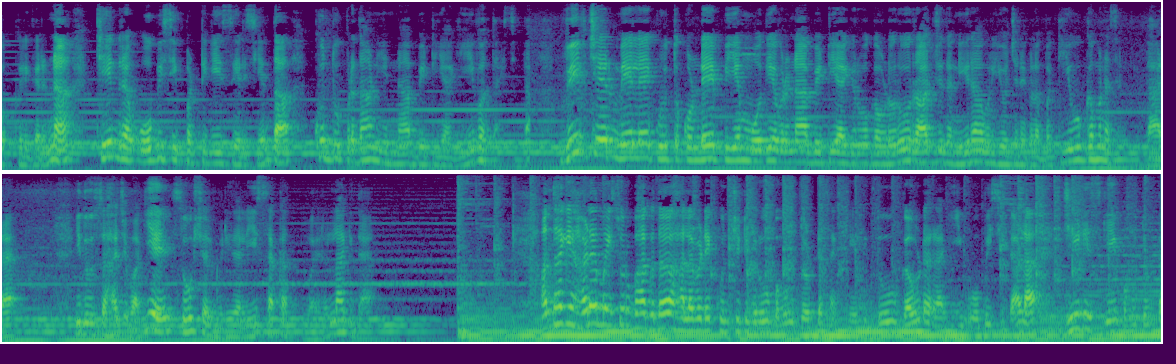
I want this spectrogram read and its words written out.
ಒಕ್ಕಲಿಗರನ್ನ ಕೇಂದ್ರ ಒಬಿಸಿ ಪಟ್ಟಿಗೆ ಸೇರಿಸಿ ಅಂತ ಖುದ್ದು ಪ್ರಧಾನಿಯನ್ನ ಭೇಟಿಯಾಗಿ ಒತ್ತಾಯಿಸಿದ್ದ. ವೀಲ್ ಚೇರ್ ಮೇಲೆ ಕುಳಿತುಕೊಂಡೇ ಪಿಎಂ ಮೋದಿ ಅವರನ್ನ ಭೇಟಿಯಾಗಿರುವ ಗೌಡರು ರಾಜ್ಯದ ನೀರಾವರಿ ಯೋಜನೆಗಳ ಬಗ್ಗೆಯೂ ಗಮನ ಸೆಳೆದಿದ್ದಾರೆ. ಇದು ಸಹಜವಾಗಿಯೇ ಸೋಷಿಯಲ್ ಮೀಡಿಯಾದಲ್ಲಿ ಸಖತ್ ವೈರಲ್ ಆಗಿದೆ. ಅಂದಾಗೆ ಹಳೆ ಮೈಸೂರು ಭಾಗದ ಹಲವೆಡೆ ಕುಂಚಿಟಿಗರು ಬಹು ದೊಡ್ಡ ಸಂಖ್ಯೆಯಲ್ಲಿದ್ದು ಗೌಡರ ಈ ಒಬಿಸಿ ದಾಳ ಜೆಡಿಎಸ್ಗೆ ಬಹುದೊಡ್ಡ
